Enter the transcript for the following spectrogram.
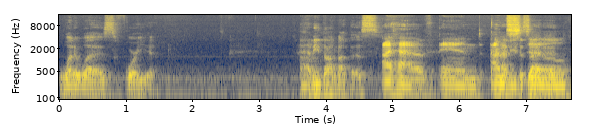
what it was for you? Have you thought about this? I have, and I'm Have still?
